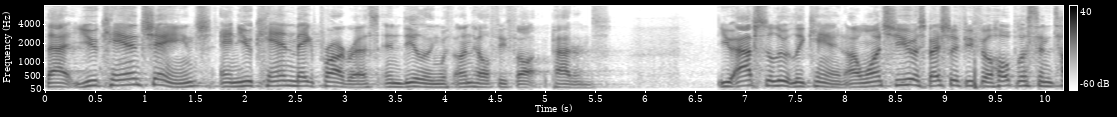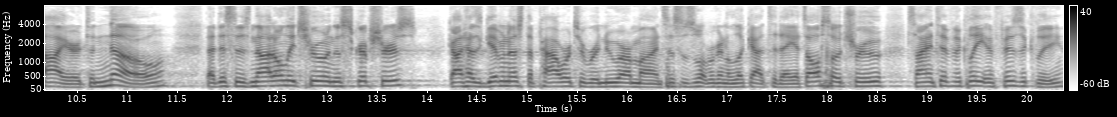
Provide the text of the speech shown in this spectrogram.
that you can change and you can make progress in dealing with unhealthy thought patterns. You absolutely can. I want you, especially if you feel hopeless and tired, to know that this is not only true in the scriptures, God has given us the power to renew our minds. This is what we're going to look at today. It's also true scientifically and physically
